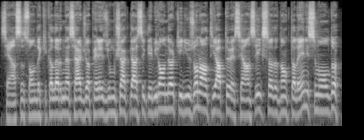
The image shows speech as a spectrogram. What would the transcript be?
Seansın son dakikalarında Sergio Perez yumuşak lastikle 1.14.716 yaptı ve seansı ilk sırada noktalayan isim oldu.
